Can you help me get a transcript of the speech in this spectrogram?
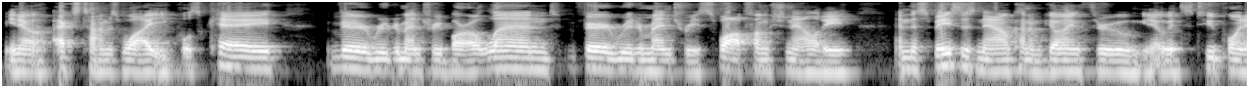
you know, X times Y equals K, very rudimentary borrow lend, very rudimentary swap functionality. And the space is now kind of going through, you know, its 2.0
